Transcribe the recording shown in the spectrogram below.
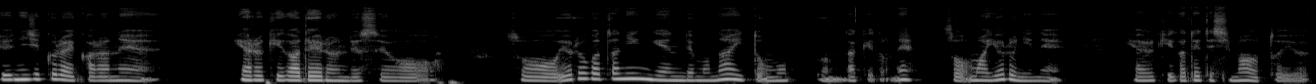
12時くらいからね、やる気が出るんですよ。そう、夜型人間でもないと思っうんだけどね。そう、まあ夜にね、やる気が出てしまうという、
